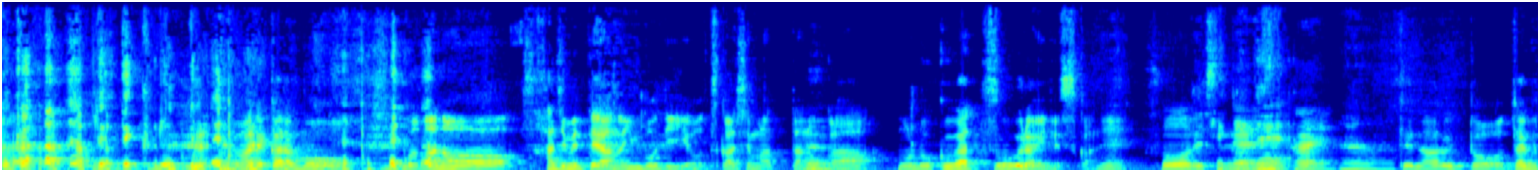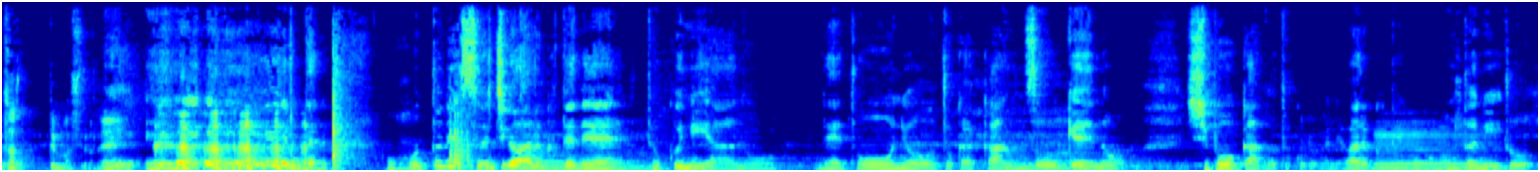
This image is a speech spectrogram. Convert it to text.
とか出てくるんで。あれからもう、こあの、初めてあの、インボディを使わせてもらったのが、もう6月ぐらいですかね。そうですね。ねはい。うんってなると、だいぶ経ってますよね。え、え、え、え、え、みたいな。もう本当ね、数値が悪くてねうん、特にあの、ね、糖尿とか肝臓系の脂肪肝のところがね、悪くて、もう本当に。と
